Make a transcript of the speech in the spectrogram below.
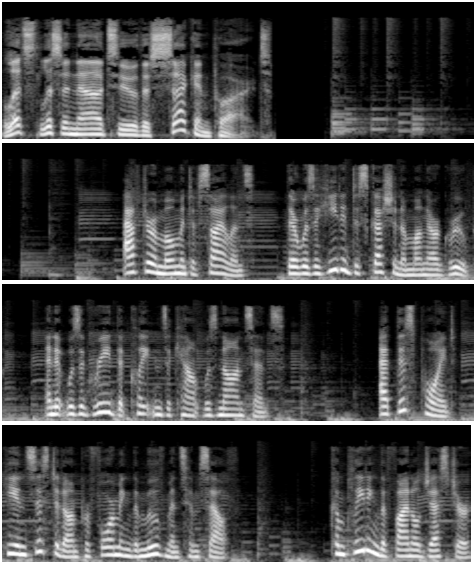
Let's listen now to the second part. After a moment of silence, there was a heated discussion among our group, and it was agreed that Clayton's account was nonsense. At this point, he insisted on performing the movements himself. Completing the final gesture,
